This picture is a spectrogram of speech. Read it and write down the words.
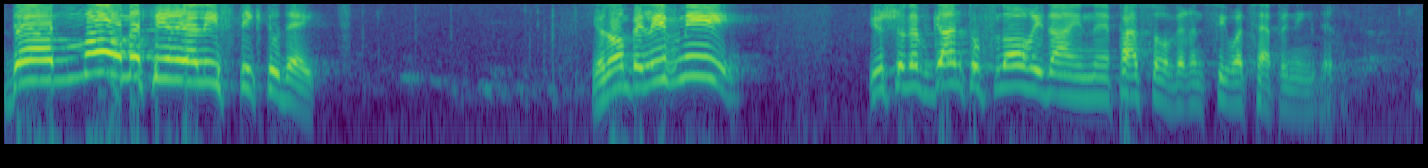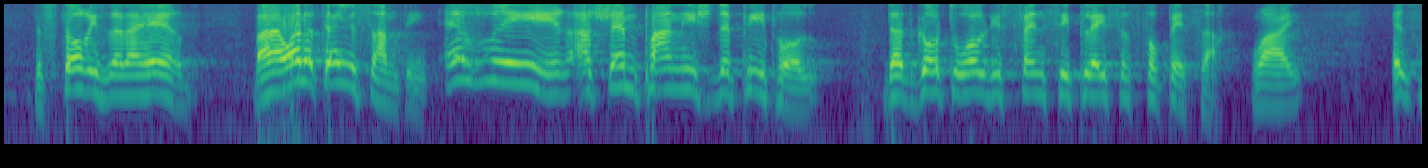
They are more materialistic today. You don't believe me? You should have gone to Florida in uh, Passover and see what's happening there. The stories that I heard. But I want to tell you something. Every year, Hashem punished the people that go to all these fancy places for Pesach. Why? It's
